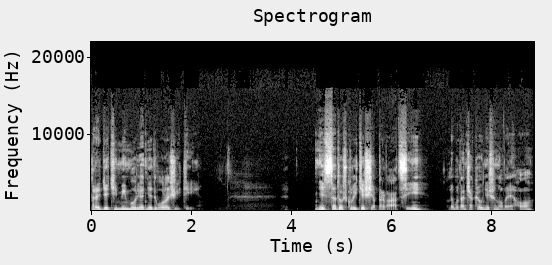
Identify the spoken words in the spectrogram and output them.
pre deti mimoriadne dôležitý. Dnes sa do školy tešia prváci, lebo tam čakajú niečo nového,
